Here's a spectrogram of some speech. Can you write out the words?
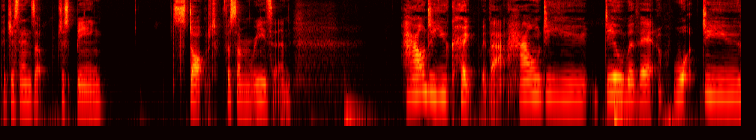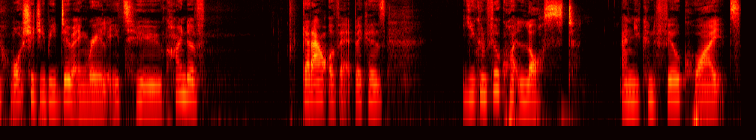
that just ends up just being stopped for some reason how do you cope with that? How do you deal with it? What do you what should you be doing really to kind of get out of it? Because you can feel quite lost and you can feel quite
